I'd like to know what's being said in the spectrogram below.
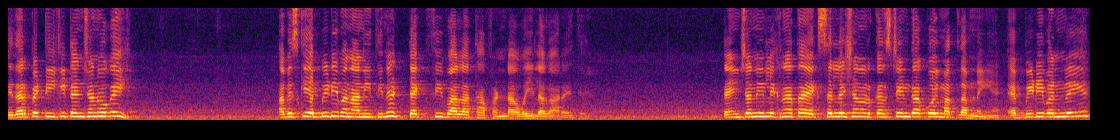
इधर पे टी की टेंशन हो गई अब इसकी एफबीडी बनानी थी ना टेक्फी वाला था फंडा वही लगा रहे थे टेंशन ही लिखना था एक्सेलेशन और कंस्टेंट का कोई मतलब नहीं है एफबीडी बन रही है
